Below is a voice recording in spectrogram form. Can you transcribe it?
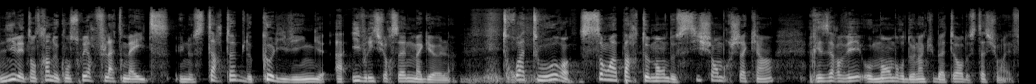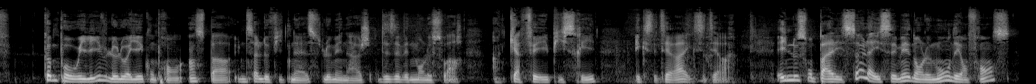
Neil est en train de construire Flatmates, une start-up de co-living à Ivry-sur-Seine, ma gueule. Trois tours, 100 appartements de 6 chambres chacun, réservés aux membres de l'incubateur de Station F. Comme pour WeLive, le loyer comprend un spa, une salle de fitness, le ménage, des événements le soir, un café épicerie, etc., etc. Et ils ne sont pas les seuls à essaimer dans le monde et en France.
